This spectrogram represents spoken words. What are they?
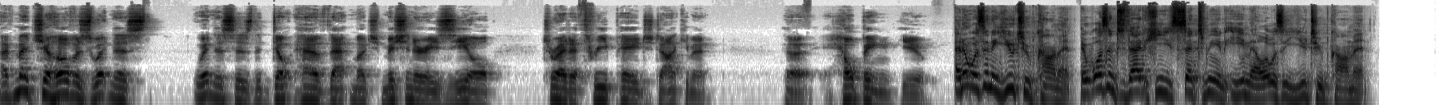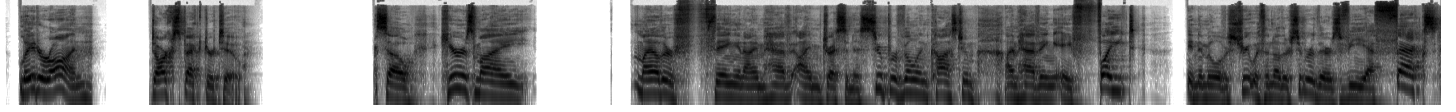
I've met Jehovah's Witness witnesses that don't have that much missionary zeal to write a three page document uh, helping you. And it wasn't a YouTube comment. It wasn't that he sent me an email, it was a YouTube comment. Later on, Dark Spectre 2. So here's my my other thing, and I'm have I'm dressed in a supervillain costume. I'm having a fight in the middle of a street with another super. There's VFX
